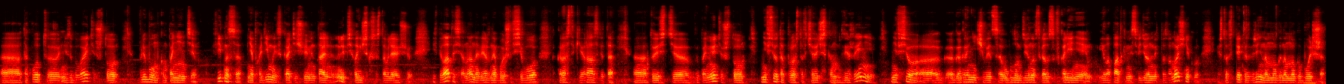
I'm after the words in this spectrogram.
А, так вот, э, не забывайте, что в любом компоненте фитнеса необходимо искать еще и ментальную, ну или психологическую составляющую. И в пилатесе она, наверное, больше всего как раз-таки развита. А, то есть э, вы поймете, что не все так просто в человеческом движении, не все а, ограничивается углом 90 градусов колени и лопатками, сведенными к позвоночнику, и что спектр движения намного-намного больше.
